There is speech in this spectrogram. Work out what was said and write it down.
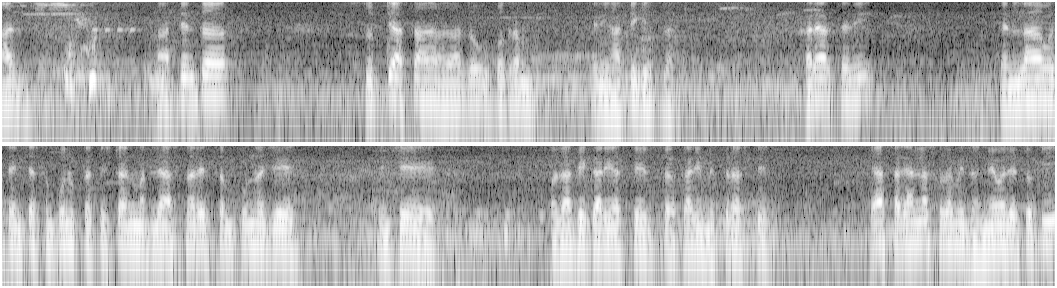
आज अत्यंत स्तुत्य असा हा जो उपक्रम त्यांनी हाती घेतला. खऱ्या अर्थाने त्यांना व त्यांच्या संपूर्ण प्रतिष्ठानमधल्या असणारे संपूर्ण जे त्यांचे पदाधिकारी असतील सहकारी मित्र असतील या सगळ्यांना सुद्धा मी धन्यवाद देतो की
